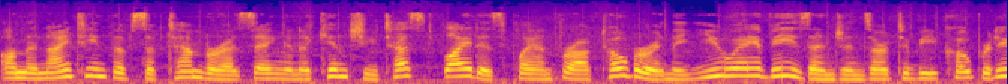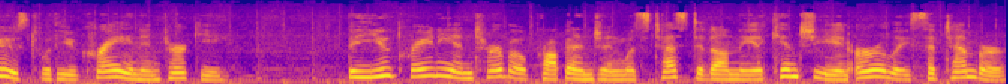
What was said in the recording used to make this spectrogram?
on the 19th of September as saying an Akinci test flight is planned for October and the UAV's engines are to be co-produced with Ukraine and Turkey. The Ukrainian turboprop engine was tested on the Akinci in early September,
